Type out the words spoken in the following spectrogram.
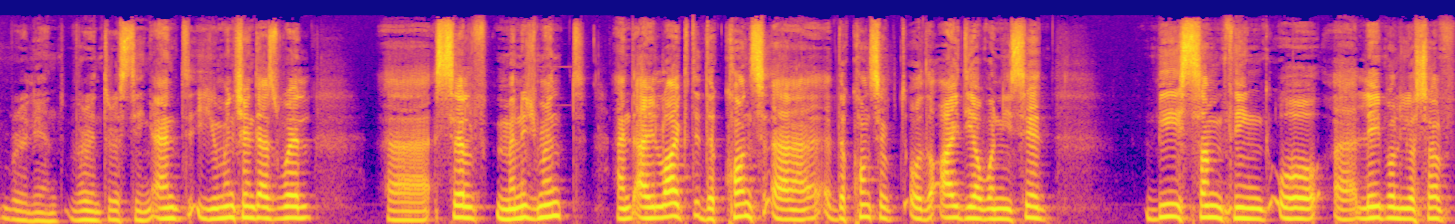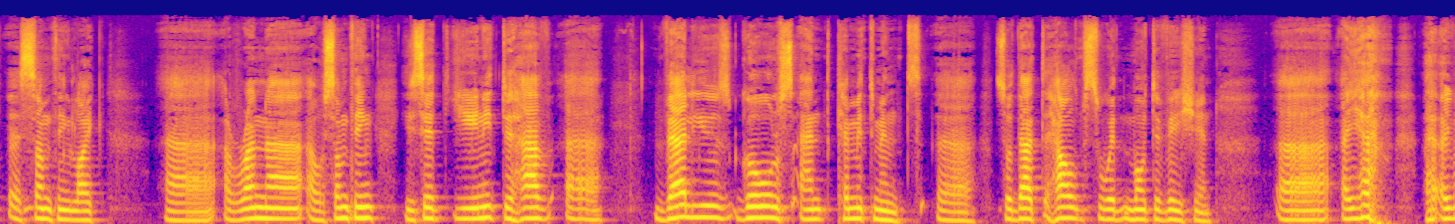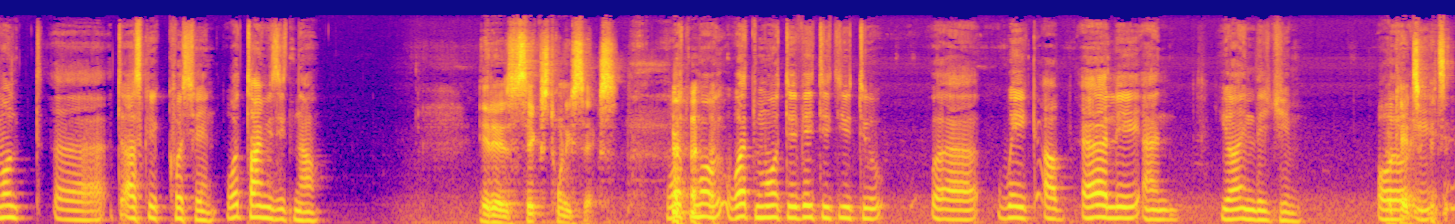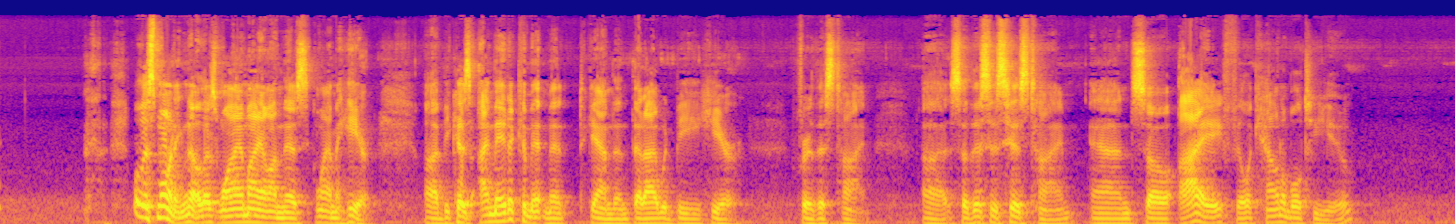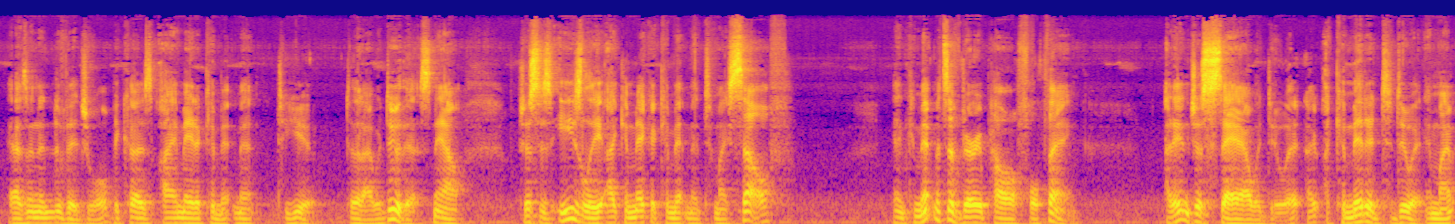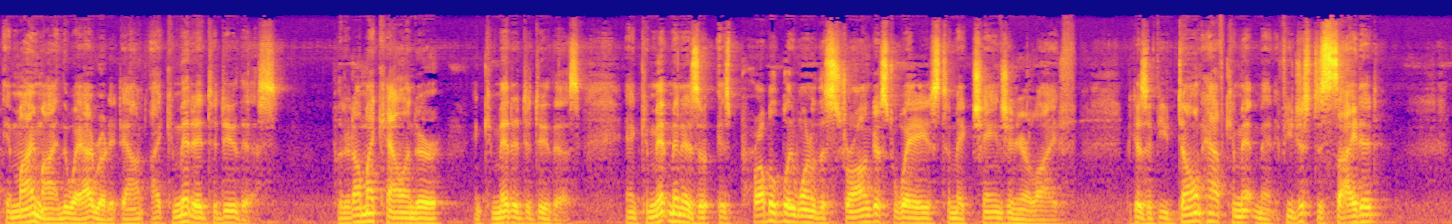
Brilliant, very interesting. And you mentioned as well uh, self management, and I liked the con- uh, the concept or the idea when you said be something or uh, label yourself as something like uh, a runner or something. You said you need to have uh, values, goals, and commitment. Uh, so that helps with motivation. Uh, I have, I want uh, to ask you a question. What time is it now? It is six twenty-six. what mo- what motivated you to uh, wake up early and you're in the gym? Or Okay, it's, in- it's, well, this morning, no, that's why am I on this? Why am I here? Uh, because I made a commitment to Camden that I would be here for this time. Uh, so this is his time, and so I feel accountable to you as an individual because I made a commitment to you to that I would do this. Now, just as easily, I can make a commitment to myself, and commitment's a very powerful thing. I didn't just say I would do it. I, I committed to do it. In my in my mind, the way I wrote it down, I committed to do this. Put it on my calendar and committed to do this. And commitment is a, is probably one of the strongest ways to make change in your life. Because if you don't have commitment, if you just decided,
